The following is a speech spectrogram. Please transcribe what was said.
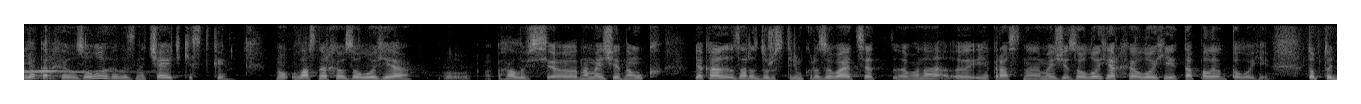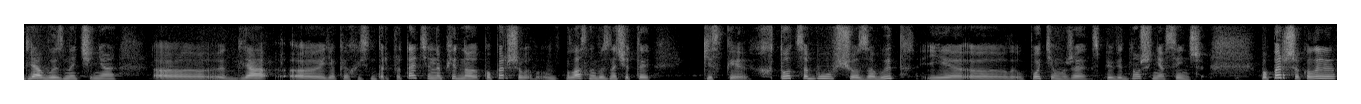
Як археозоологи визначають кістки? Ну, власне, археозоологія галузь е, на межі наук, яка зараз дуже стрімко розвивається. е, Вона е, якраз на межі зоології, археології та палеонтології. Тобто для визначення. е, Для е, якихось інтерпретацій необхідно, по-перше, власне, визначити кістки, хто це був, що за вид, і е, потім вже співвідношення, все інше. По-перше, коли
